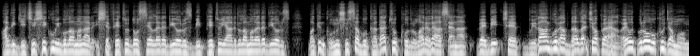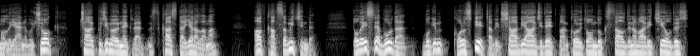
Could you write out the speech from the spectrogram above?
hadi geçişlik uygulamalar işte FETÖ dosyaları diyoruz, bir FETÖ yargılamaları diyoruz. Bakın konuşursa bu kadar çok kurular öyle sana ve bir şey viral buramda da çok evet bro okuyacağım olmalı yani bu çok çarpıcı bir örnek verdiniz. Kasta yaralama af kapsamı içinde. Dolayısıyla burada bugün korus değil tabii. Şabi Acide Etban, COVID-19 salgını var iki yıldır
